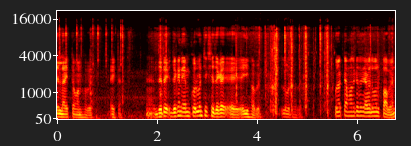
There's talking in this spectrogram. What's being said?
এই লাইটটা অন হবে, এইটা। হ্যাঁ যেটা যেখানে এম করবেন ঠিক সে জায়গায় এই হবে লোড হবে। প্রোডাক্টটা আমাদের কাছে অ্যাভেলেবল পাবেন।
